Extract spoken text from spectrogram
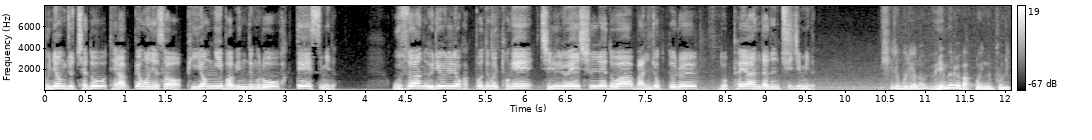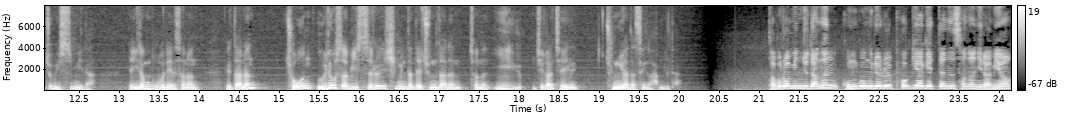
운영 주체도 대학병원에서 비영리 법인 등으로 확대했습니다. 우수한 의료 인력 확보 등을 통해 진료의 신뢰도와 만족도를 높여야 한다는 취지입니다. 시립 의료는 외면을 받고 있는 부분이 좀 있습니다. 이런 부분에서는 일단은 좋은 의료 서비스를 시민들한테 준다는 저는 이 유지가 제일 중요하다 생각합니다. 더불어민주당은 공공의료를 포기하겠다는 선언이라며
